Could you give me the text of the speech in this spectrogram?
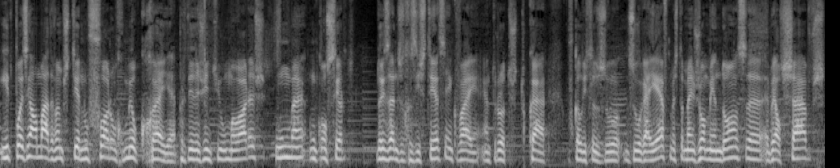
E depois em Almada vamos ter no Fórum Romeu Correia, a partir das 21 horas, uma, um concerto, dois anos de resistência, em que vai, entre outros, tocar vocalista do, do UHF, mas também João Mendonça, Abel Chaves,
